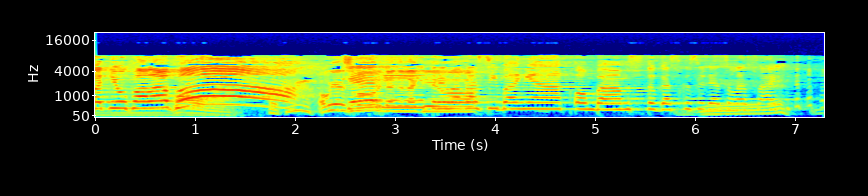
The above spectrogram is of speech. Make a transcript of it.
buat New Oke, okay, lagi. Terima kasih banyak Om Bams, tugasku sudah selesai.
